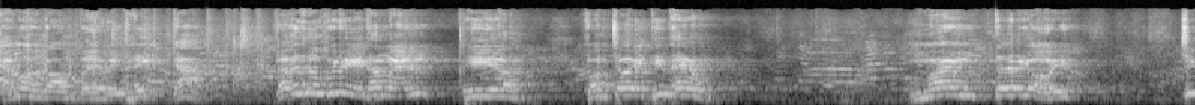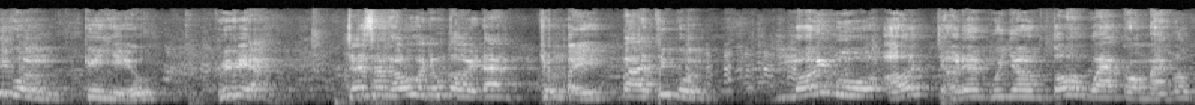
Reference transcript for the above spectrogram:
Cảm ơn con. Về vị trí. Nha. Và kính thưa quý vị thân mến Thì ờ, phần chơi tiếp theo. Mang tên gọi chiếc quần kỳ diệu. Quý vị ạ, trên sân khấu của chúng tôi đang chuẩn bị ba chiếc quần mới mua ở chợ đêm quy nhơn tối hôm qua còn mạc luôn.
